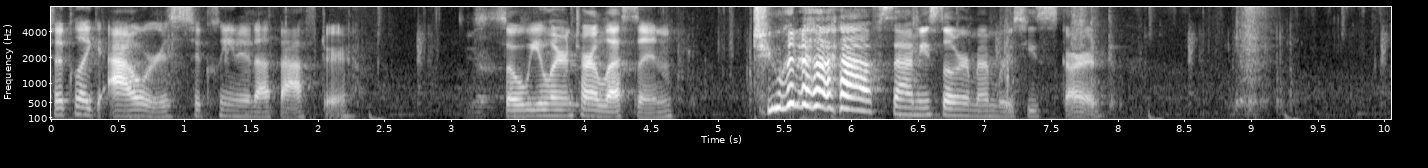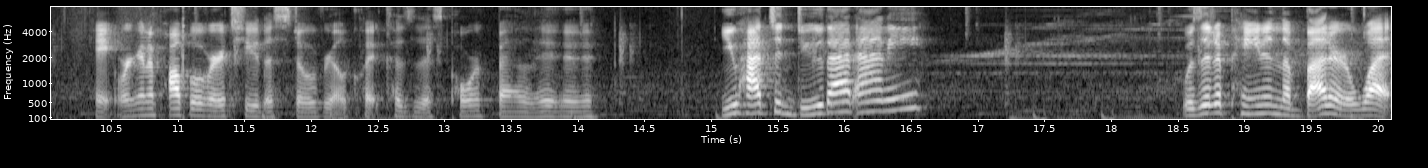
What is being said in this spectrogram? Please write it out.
Took like hours to clean it up after. Yeah. So we learned our lesson. Two and a half. Sammy still remembers. He's scarred. Okay, we're gonna pop over to the stove real quick because this pork belly. You had to do that, Annie? Was it a pain in the butt or what?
